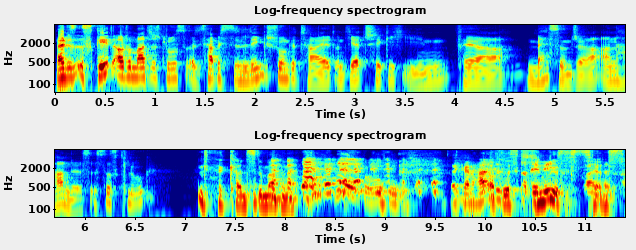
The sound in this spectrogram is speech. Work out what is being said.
nein, es, es geht automatisch los. Jetzt habe ich den Link schon geteilt und jetzt schicke ich ihn per Messenger an Hannes. Ist das klug? Kannst du machen. Da kann Ob Hannes das den klug ist, Jens.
